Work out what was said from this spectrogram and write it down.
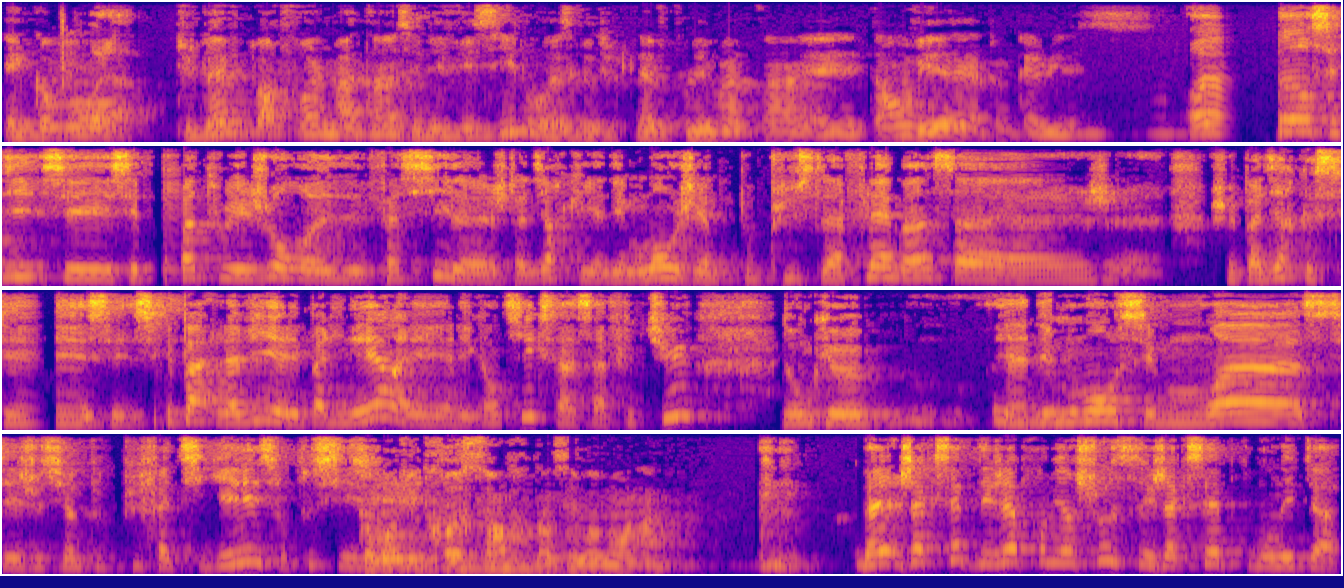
Et comment voilà. tu te lèves parfois le matin? Et c'est difficile ou est-ce que tu te lèves tous les matins et tu as envie d'aller à ton cabinet? Non, c'est c'est pas tous les jours euh, facile. Je dois dire qu'il y a des moments où j'ai un peu plus la flemme. Hein, ça, euh, je, je vais pas dire que c'est c'est pas la vie, elle est pas linéaire, elle est, elle est quantique, ça ça fluctue. Donc euh, il y a des moments où c'est moi, c'est je suis un peu plus fatigué, surtout si. Comment tu te recentres dans ces moments-là? Ben, j'accepte déjà première chose, c'est que j'accepte mon état.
